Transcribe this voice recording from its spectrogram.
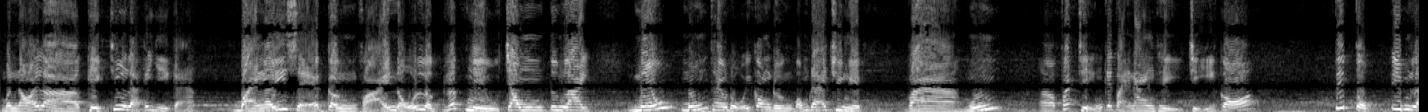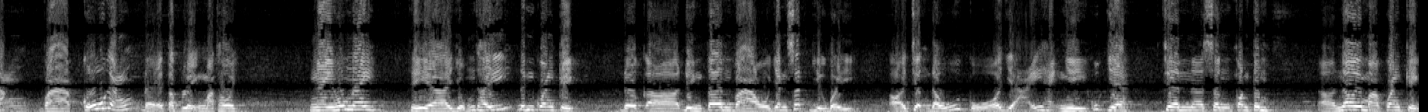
mình nói là Kiệt chưa là cái gì cả. Bạn ấy sẽ cần phải nỗ lực rất nhiều trong tương lai nếu muốn theo đuổi con đường bóng đá chuyên nghiệp và muốn uh, phát triển cái tài năng thì chỉ có tiếp tục im lặng và cố gắng để tập luyện mà thôi. Ngày hôm nay thì uh, Dũng thấy Đinh Quang Kiệt được uh, điền tên vào danh sách dự bị ở trận đấu của giải hạng nhì quốc gia trên uh, sân Con Tum à, nơi mà Quang Kiệt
